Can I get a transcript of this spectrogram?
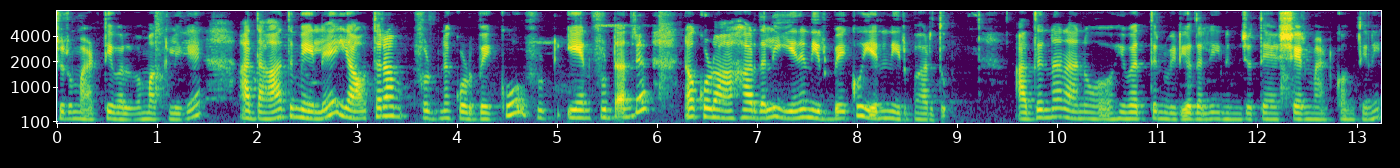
ಶುರು ಮಾಡ್ತೀವಲ್ವ ಮಕ್ಕಳಿಗೆ? ಅದಾದ ಮೇಲೆ ಯಾವ ಥರ ಫುಡ್ನ ಕೊಡಬೇಕು? ಫುಡ್ ಏನು ಫುಡ್ ಅಂದರೆ ನಾವು ಕೊಡೋ ಆಹಾರದಲ್ಲಿ ಏನೇನು ಇರಬೇಕು, ಏನೇನು ಇರಬಾರ್ದು. ಅದನ್ನು ನಾನು ಇವತ್ತಿನ ವಿಡಿಯೋದಲ್ಲಿ ನಿಮ್ಮ ಜೊತೆ ಶೇರ್ ಮಾಡ್ಕೊತೀನಿ.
